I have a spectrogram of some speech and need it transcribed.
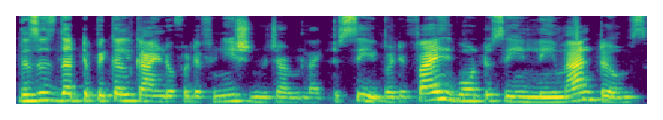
This is the typical kind of a definition which I would like to say. But if I want to say in layman terms,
